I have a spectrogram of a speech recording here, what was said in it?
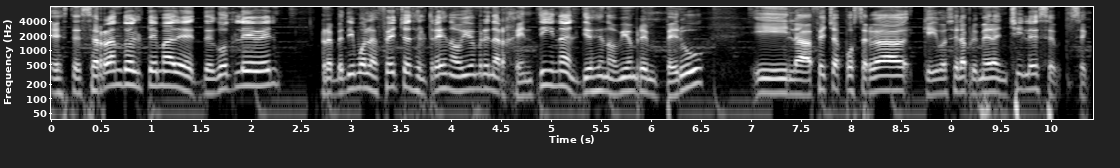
este, cerrando el tema de, de God Level, repetimos las fechas: el 3 de noviembre en Argentina, el 10 de noviembre en Perú. Y la fecha postergada, que iba a ser la primera en Chile, se, se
